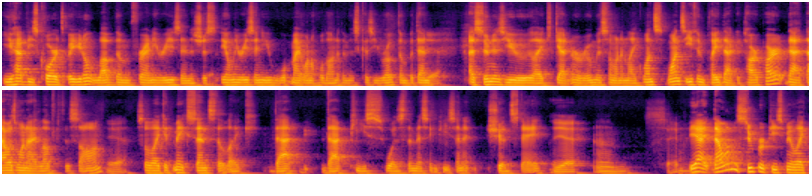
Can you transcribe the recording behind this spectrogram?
you have these chords but you don't love them for any reason it's just the only reason you w- might want to hold on to them is because you wrote them but then as soon as you like get in a room with someone and like once once ethan played that guitar part that that was when i loved the song yeah, so like it makes sense that like that that piece was the missing piece and it should stay yeah. um Sick. but yeah, that one was super piecemeal. Like,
